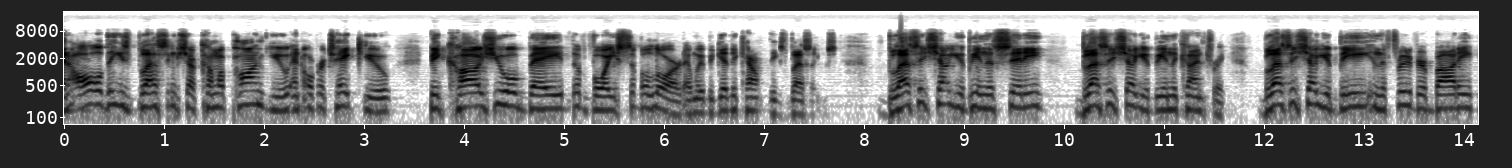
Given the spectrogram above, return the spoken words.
And all these blessings shall come upon you and overtake you because you obey the voice of the Lord. And we begin to count these blessings. Blessed shall you be in the city, blessed shall you be in the country. Blessed shall you be in the fruit of your body,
